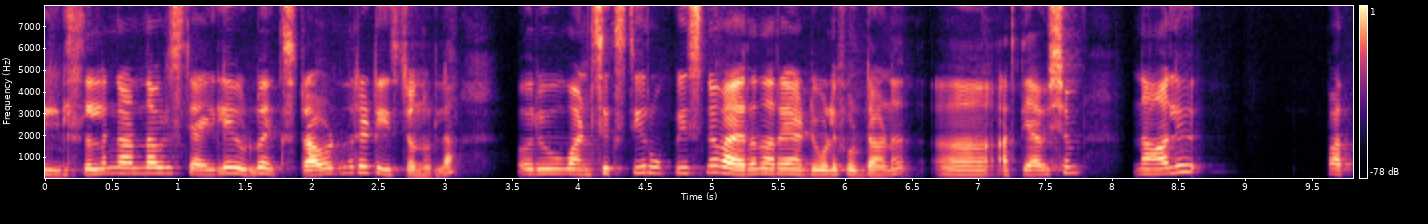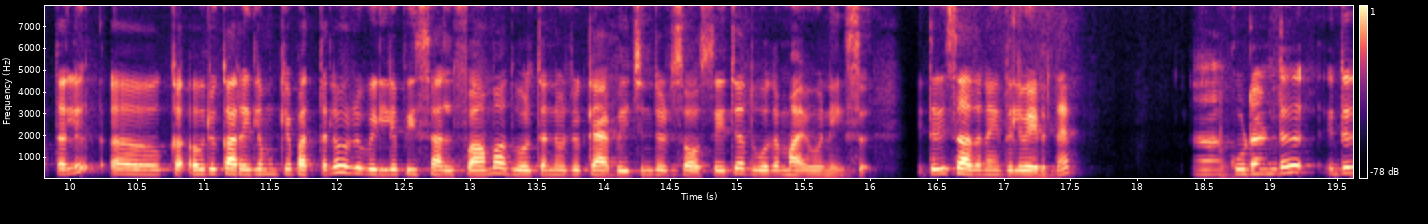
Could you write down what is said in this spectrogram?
റീൽസിലെല്ലാം കാണുന്ന ഒരു സ്റ്റൈലേ ഉള്ളൂ. എക്സ്ട്രാ ഓർഡിനറി ടേസ്റ്റ് ഒന്നുമില്ല. ഒരു വൺ സിക്സ്റ്റി റുപ്പീസിന് വയറ് നിറയെ അടിപൊളി ഫുഡാണ് അത്യാവശ്യം നാല് പത്തൽ ഒരു കറിയിൽ മുക്കിയ പത്തൽ ഒരു വലിയ പീസ് അൽഫാം അതുപോലെ തന്നെ ഒരു ക്യാബേജിന്റെ ഒരു സോസേജ് അതുപോലെ മയോനൈസ് ഇത്രയും സാധനം ഇതിൽ വരുന്നത് കൂടാണ്ട് ഇത്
